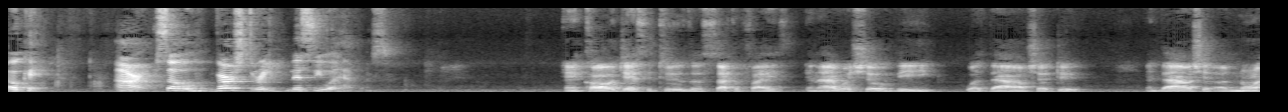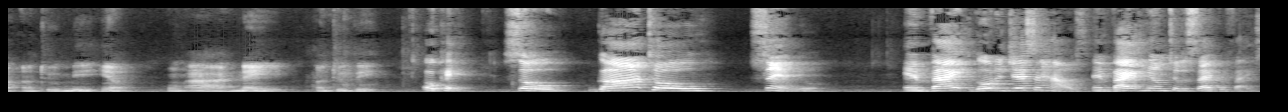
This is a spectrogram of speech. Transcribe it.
Okay. All right. So, verse 3. Let's see what happens. And call Jesse to the sacrifice, and I will show thee what thou shalt do. And thou shalt anoint unto me him whom I name unto thee. Okay. So, God told Samuel, invite, go to Jesse's house, invite him to the sacrifice,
